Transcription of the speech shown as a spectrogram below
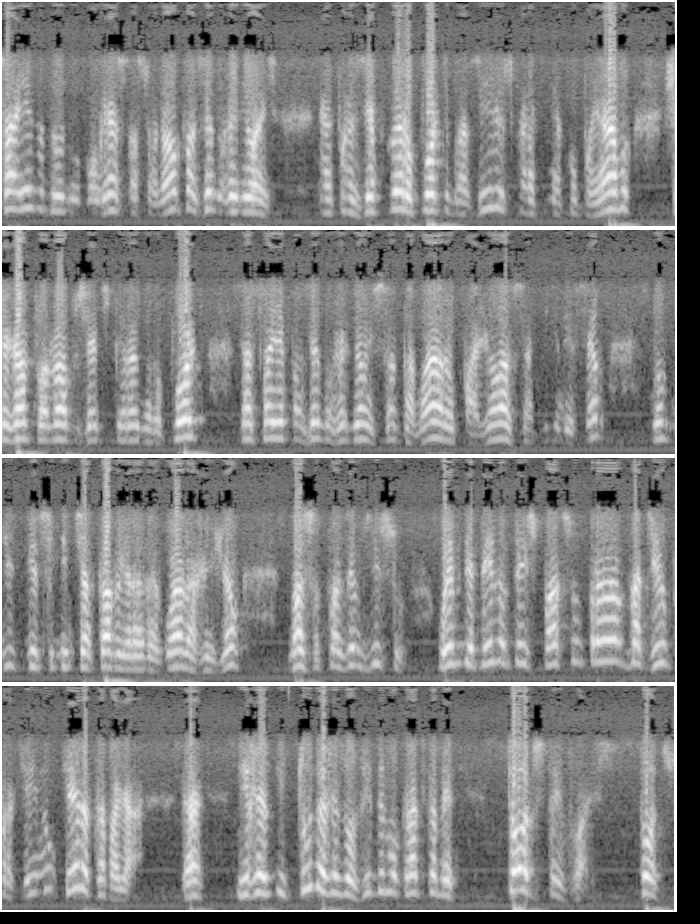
saindo do, do Congresso Nacional, fazendo reuniões. É, por exemplo, no aeroporto de Brasília, os caras que me acompanhavam, chegavam para Florianópolis, gente esperando no aeroporto, já saía fazendo reunião em Santa Mara, Palhoça, descendo. No dia, seguinte já estava em Araraguá, na região. Nós fazemos isso. O MDB não tem espaço para vadio, para quem não queira trabalhar. Né? E, e tudo é resolvido democraticamente. Todos têm voz, todos.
